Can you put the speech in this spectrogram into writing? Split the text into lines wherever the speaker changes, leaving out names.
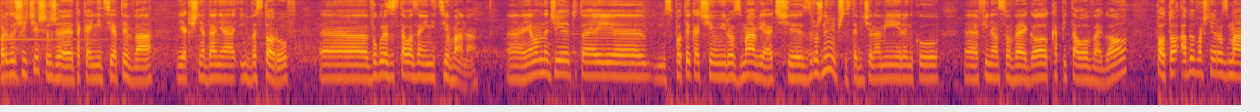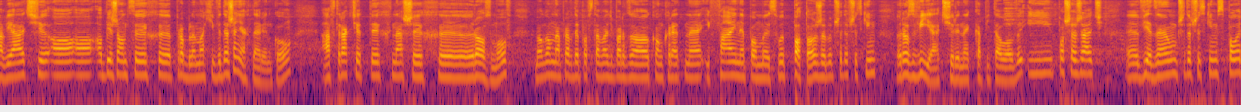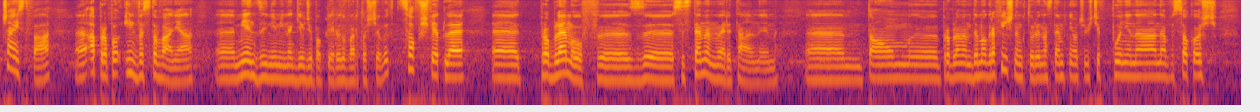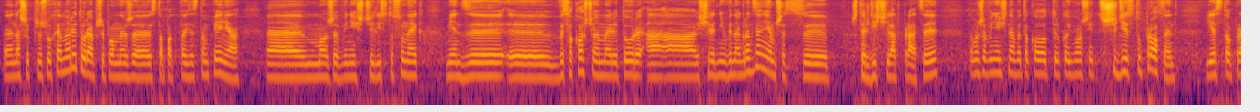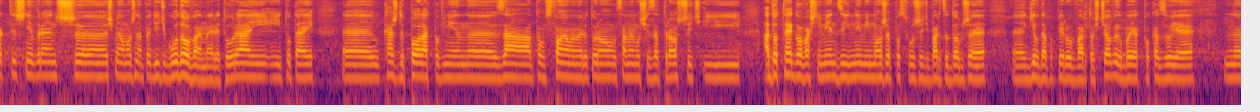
Bardzo się cieszę, że taka inicjatywa jak śniadania inwestorów e, w ogóle została zainicjowana. E, Ja mam nadzieję tutaj e, spotykać się i rozmawiać z różnymi przedstawicielami rynku finansowego, kapitałowego, po to, aby właśnie rozmawiać o, o, o bieżących e, problemach i wydarzeniach na rynku. A w trakcie tych naszych e, rozmów mogą naprawdę powstawać bardzo konkretne i fajne pomysły po to, żeby przede wszystkim rozwijać rynek kapitałowy i poszerzać e, wiedzę przede wszystkim społeczeństwa a propos inwestowania między innymi na giełdzie papierów wartościowych, co w świetle problemów z systemem emerytalnym, tą e, problemem demograficznym, który następnie oczywiście wpłynie na, na wysokość e, naszych przyszłych emerytur. A przypomnę, że stopa tutaj zastąpienia e, może wynieść, czyli stosunek między wysokością emerytury a, a średnim wynagrodzeniem przez e, 40 lat pracy, to może wynieść nawet około tylko i wyłącznie 30%. Jest to praktycznie wręcz, e, śmiało można powiedzieć, głodowa emerytura i, i tutaj e, każdy Polak powinien e, za tą swoją emeryturą samemu się zatroszczyć i a do tego właśnie między innymi może posłużyć bardzo dobrze giełda papierów wartościowych, bo jak pokazuje,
